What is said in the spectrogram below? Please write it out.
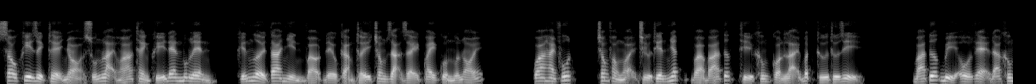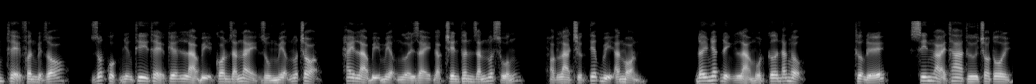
sau khi dịch thể nhỏ xuống lại hóa thành khí đen bốc lên, khiến người ta nhìn vào đều cảm thấy trong dạ dày quay cuồng muốn nói. Qua hai phút, trong phòng ngoại trừ thiên nhất và bá tước thì không còn lại bất cứ thứ gì. Bá tước bị ô rẽ đã không thể phân biệt rõ, rốt cuộc những thi thể kia là bị con rắn này dùng miệng nuốt trọn, hay là bị miệng người dày đặc trên thân rắn nuốt xuống, hoặc là trực tiếp bị ăn mòn. Đây nhất định là một cơn ác ngộng. Thượng đế, xin ngài tha thứ cho tôi,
